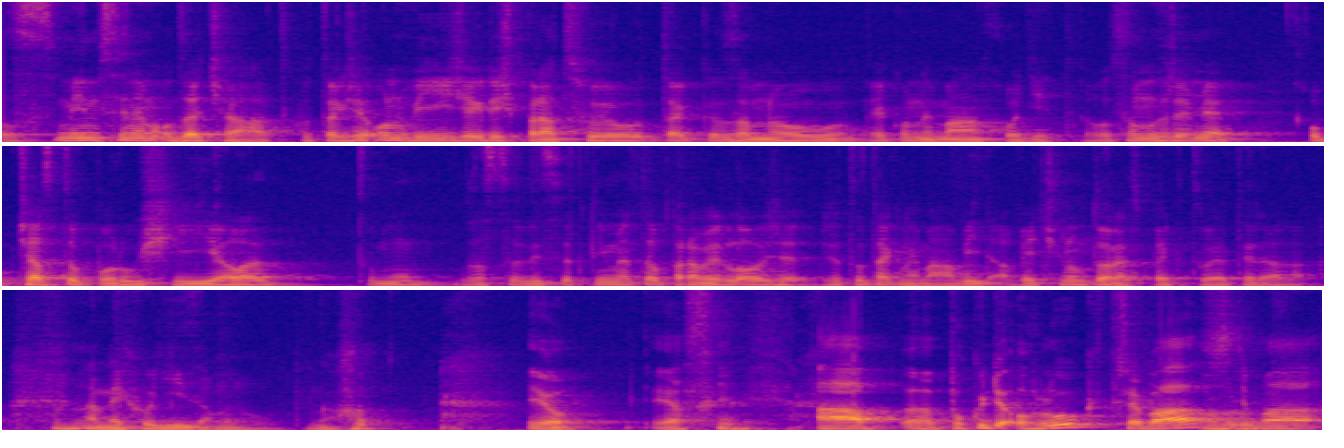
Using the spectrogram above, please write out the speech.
uh, s mým synem od začátku, takže on ví, že když pracuju, tak za mnou jako nemá chodit. Jo. Samozřejmě občas to poruší, ale tomu zase vysvětlíme to pravidlo, že, že to tak nemá být a většinou to respektuje teda mm-hmm. a nechodí za mnou. No. Jo, jasně. A e, pokud jde o hluk třeba s těma...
